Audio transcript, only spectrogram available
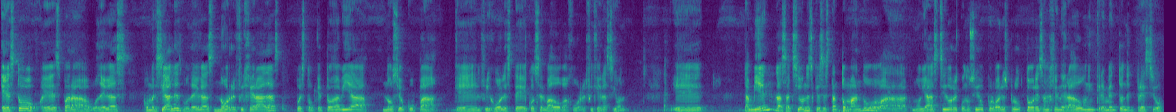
Esto es para bodegas comerciales, bodegas no refrigeradas, puesto que todavía no se ocupa que el frijol esté conservado bajo refrigeración. Eh, también las acciones que se están tomando, ah, como ya ha sido reconocido por varios productores, han generado un incremento en el precio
